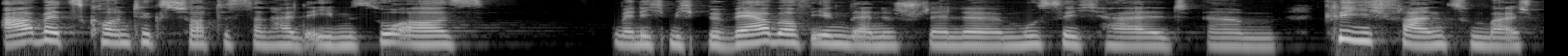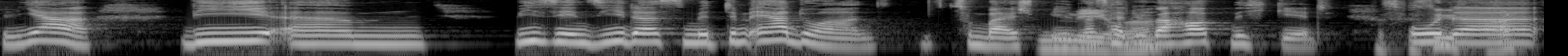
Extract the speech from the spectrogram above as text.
Arbeitskontext schaut es dann halt eben so aus, wenn ich mich bewerbe auf irgendeine Stelle, muss ich halt, ähm, kriege ich Fragen zum Beispiel, ja, wie, ähm, wie sehen Sie das mit dem Erdogan zum Beispiel, nee, was halt oder? überhaupt nicht geht? Oder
